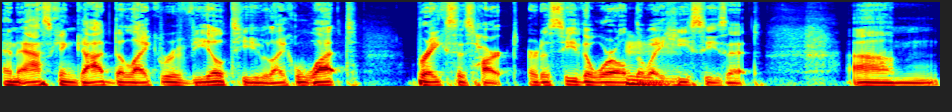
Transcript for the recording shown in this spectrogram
and asking God to like reveal to you like what breaks his heart or to see the world the way he sees it. Um,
